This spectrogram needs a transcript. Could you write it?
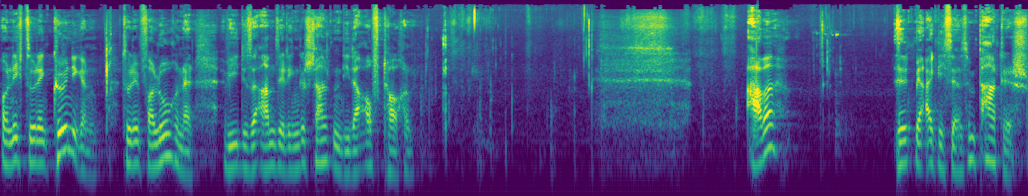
und nicht zu den Königen, zu den Verlorenen, wie diese armseligen Gestalten, die da auftauchen. Aber sind mir eigentlich sehr sympathisch.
